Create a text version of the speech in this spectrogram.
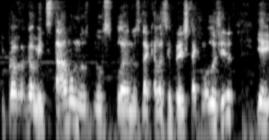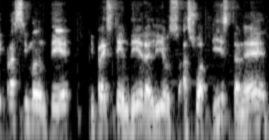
que provavelmente estavam no, nos planos daquelas empresas de tecnologia, e aí para se manter e para estender ali os, a sua pista, né,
